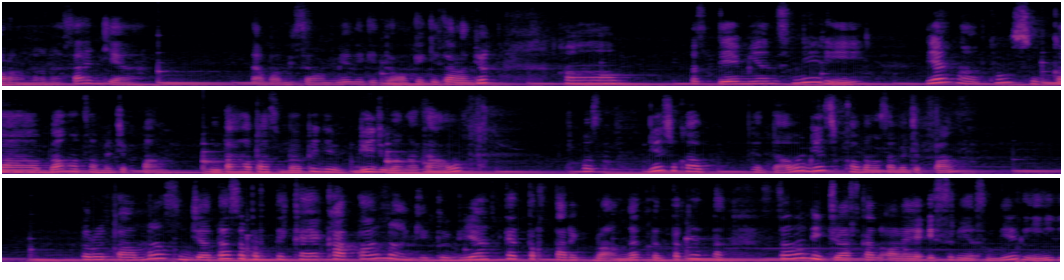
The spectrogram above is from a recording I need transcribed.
orang mana saja. Tanpa bisa memilih gitu. Oke kita lanjut. Um, Mas Damian sendiri dia ngaku suka banget sama Jepang. Entah apa sebabnya dia juga nggak tahu. Terus dia suka nggak tahu dia suka banget sama Jepang terutama senjata seperti kayak katana gitu. Dia kayak tertarik banget dan ternyata setelah dijelaskan oleh istrinya sendiri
